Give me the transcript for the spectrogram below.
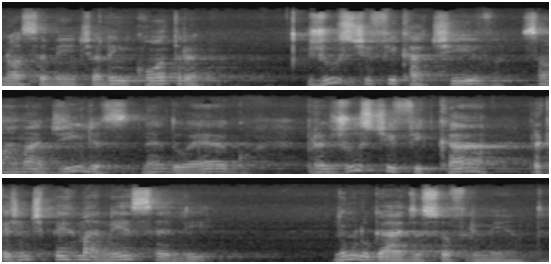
a nossa mente, ela encontra justificativa, são armadilhas né, do ego para justificar, para que a gente permaneça ali num lugar de sofrimento.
